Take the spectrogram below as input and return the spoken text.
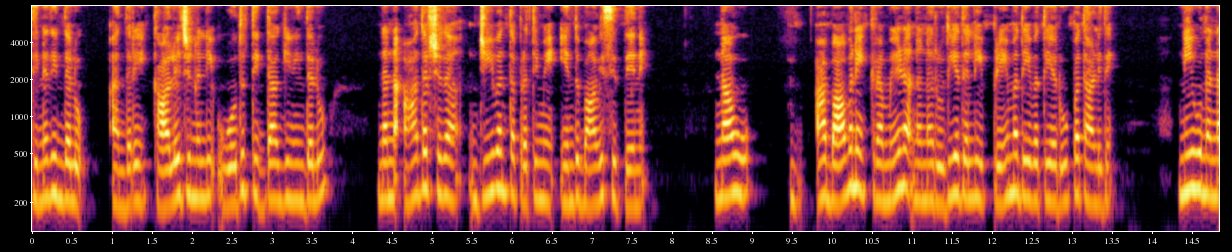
ದಿನದಿಂದಲೂ ಅಂದರೆ ಕಾಲೇಜಿನಲ್ಲಿ ಓದುತ್ತಿದ್ದಾಗಿನಿಂದಲೂ ನನ್ನ ಆದರ್ಶದ ಜೀವಂತ ಪ್ರತಿಮೆ ಎಂದು ಭಾವಿಸಿದ್ದೇನೆ. ನಾವು ಆ ಭಾವನೆ ಕ್ರಮೇಣ ನನ್ನ ಹೃದಯದಲ್ಲಿ ಪ್ರೇಮ ದೇವತೆಯ ರೂಪ ತಾಳಿದೆ. ನೀವು ನನ್ನ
